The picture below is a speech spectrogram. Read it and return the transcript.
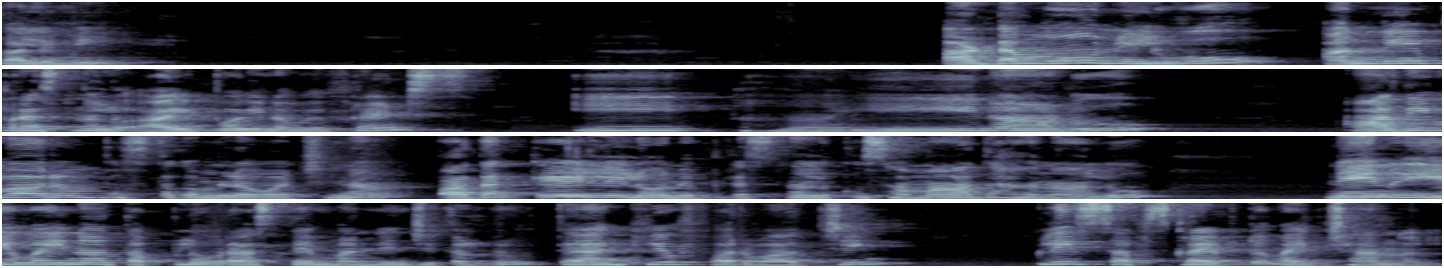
కలిమి. అడ్డము నిలువు అన్ని ప్రశ్నలు అయిపోయినవి ఫ్రెండ్స్. ఈ ఈనాడు ఆదివారం పుస్తకంలో వచ్చిన పదకేళ్ళలోని ప్రశ్నలకు సమాధానాలు. నేను ఏవైనా తప్పులు వ్రాస్తే మన్నించగలరు thank you for watching. Please subscribe to my channel.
